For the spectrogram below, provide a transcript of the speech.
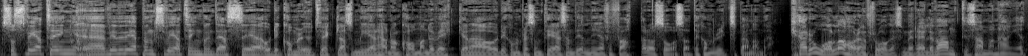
Så Sveting, eh, www.sveting.se och det kommer utvecklas mer här de kommande veckorna och det kommer presenteras en del nya författare och så, så att det kommer bli riktigt spännande. Carola har en fråga som är relevant i sammanhanget.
